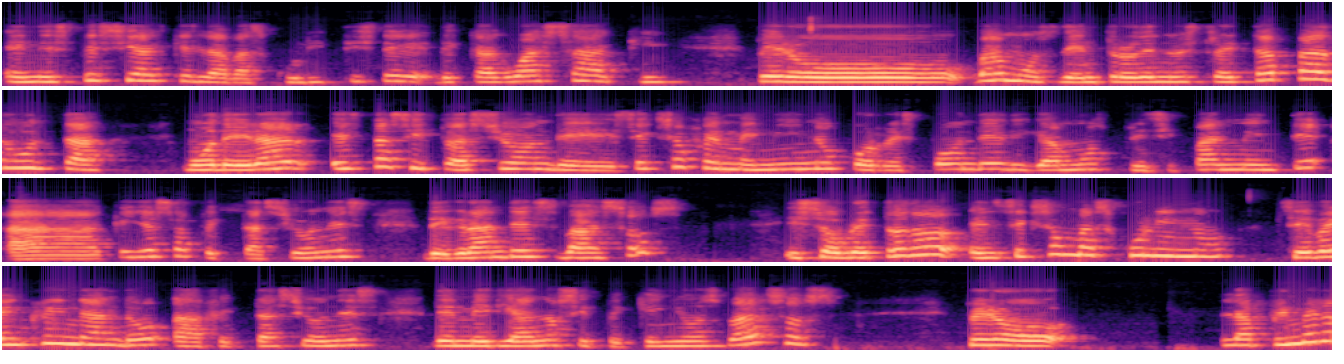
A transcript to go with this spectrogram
en especial que es la vasculitis de, de Kawasaki, pero vamos, dentro de nuestra etapa adulta, moderar esta situación de sexo femenino corresponde, digamos, principalmente a aquellas afectaciones de grandes vasos y sobre todo en sexo masculino se va inclinando a afectaciones de medianos y pequeños vasos. Pero la primera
